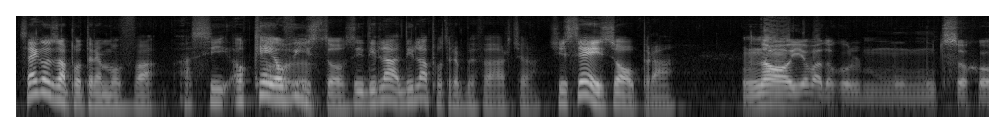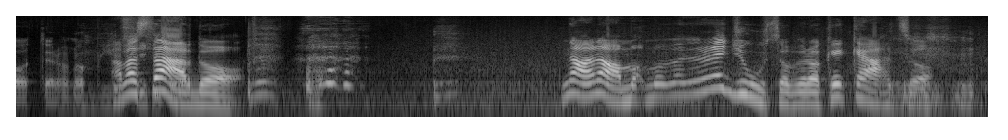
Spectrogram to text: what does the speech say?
Sai cosa potremmo fare? Ah sì, ok, ho Cosa? visto. Sì, di là, di là potrebbe farcela. Ci sei sopra? No, io vado col mu- muzzocottero, non mi Ah, bastardo! No, no, non è giusto però, che cazzo?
